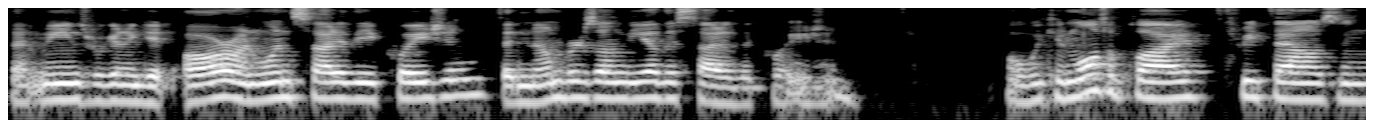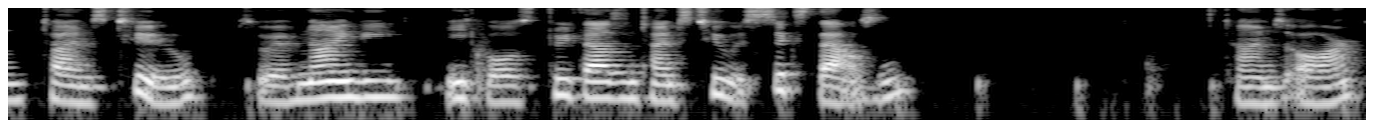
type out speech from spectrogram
That means we're going to get r on one side of the equation, the numbers on the other side of the equation. Well, we can multiply 3,000 times 2, so we have 90 equals 3,000 times 2 is 6,000 times r.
